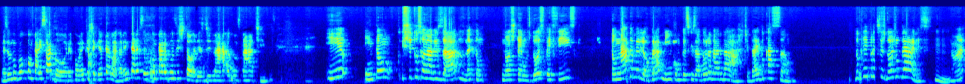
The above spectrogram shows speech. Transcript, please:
Mas eu não vou contar isso agora, como é que eu cheguei até lá. Agora é interessante, eu vou contar algumas histórias, de narrar, alguns narrativos. E, então, institucionalizados, né? Então, nós temos dois perfis então, nada melhor para mim, como pesquisadora da área da arte, da educação, do que ir para esses dois lugares, uhum. não é?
